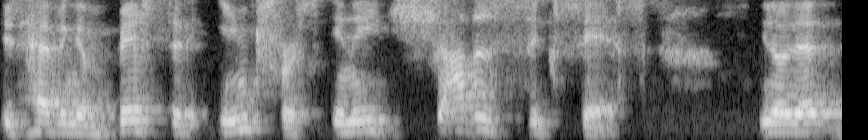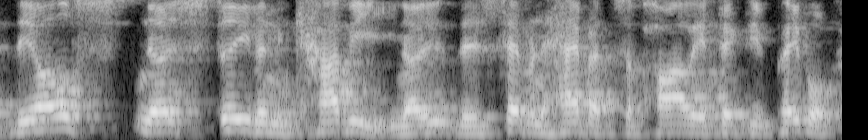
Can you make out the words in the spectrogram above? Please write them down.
is having a vested interest in each other's success. You know that the old you know Stephen Covey, you know the seven habits of highly effective people.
